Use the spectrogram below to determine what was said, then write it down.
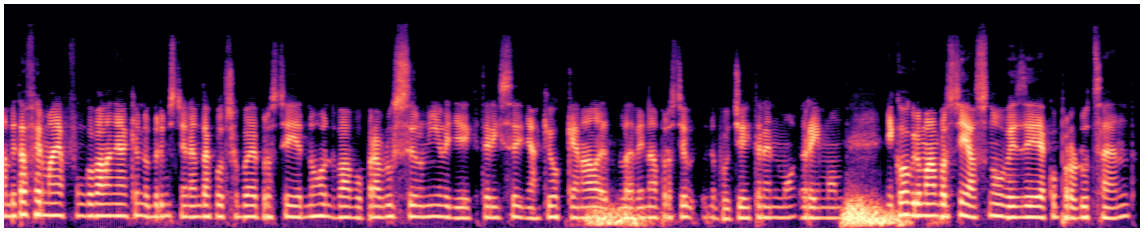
aby ta firma fungovala nějakým dobrým směrem, tak potřebuje prostě jednoho, dva opravdu silný lidi, který si nějakého Kena Levina prostě, nebo J. Raymond, někoho, kdo má prostě jasnou vizi jako producent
